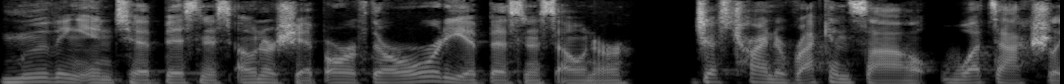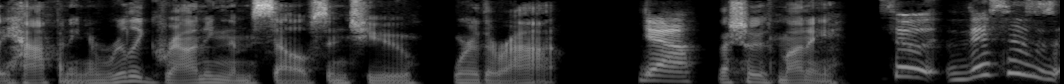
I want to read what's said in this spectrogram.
moving into business ownership or if they're already a business owner, just trying to reconcile what's actually happening and really grounding themselves into where they're at. Yeah. Especially with money. So this is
